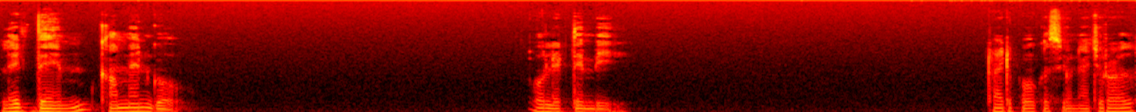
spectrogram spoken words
Let them come and go. Or let them be. Try to focus your natural,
